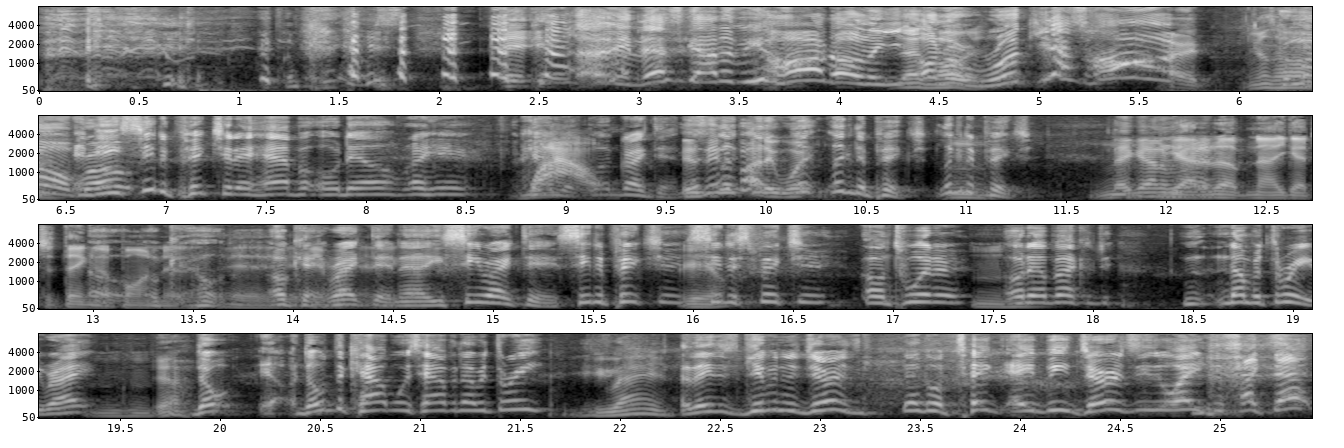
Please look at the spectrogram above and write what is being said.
I mean, that's got to be hard on a That's on hard. a rookie. That's hard. That's Come hard. on, And bro. do you see the picture they have of Odell right here? Okay, Wow. look, look right there. Is Look- anybody look, look, look at the picture. Look at the picture. They got You got it up now. You got your thing up on Okay, there. hold on. Yeah, okay, yeah, right yeah, there. yeah. Now you see right there. See the picture? See this picture on Twitter? Odell Beckham, N- number three, right? Yeah. Don't don't the Cowboys have a number three? You right. Are they just giving the jersey? They're gonna take AB jerseys away just like that?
